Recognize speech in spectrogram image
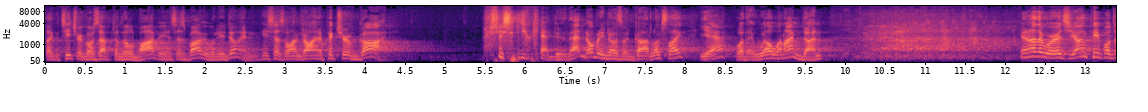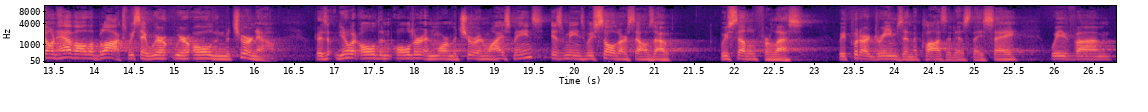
like the teacher goes up to little Bobby and says, Bobby, what are you doing? He says, Well, I'm drawing a picture of God. She said, You can't do that. Nobody knows what God looks like. Yeah? Well, they will when I'm done. in other words, young people don't have all the blocks. We say we're, we're old and mature now. Because you know what old and older and more mature and wise means? It means we've sold ourselves out. We've settled for less. We've put our dreams in the closet, as they say. We've um,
